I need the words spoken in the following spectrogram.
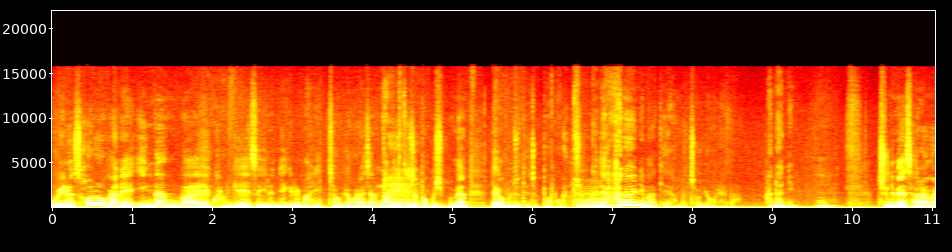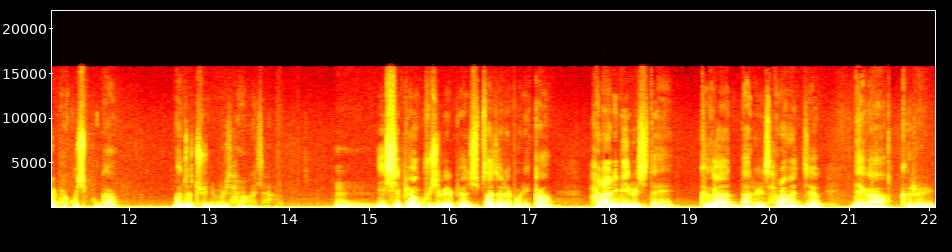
우리는 서로 간에 인간과의 관계에서 이런 얘기를 많이 적용을 하잖아요. 남에게 네. 대접받고 싶으면 내가 먼저 대접하고. 근데 하나님에게 한번 적용을 해봐. 하나님. 주님의 사랑을 받고 싶은가? 먼저 주님을 사랑하자. 음. 이 시편 91편 14절에 보니까 하나님이 이르시되 그가 나를 사랑한즉 내가 그를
